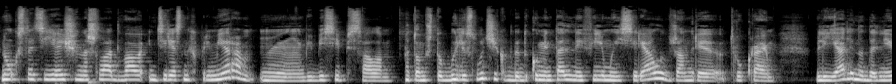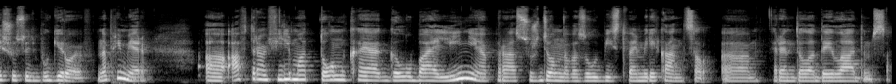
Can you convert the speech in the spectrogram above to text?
Ну, кстати, я еще нашла два интересных примера. BBC писала о том, что были случаи, когда документальные фильмы и сериалы в жанре true crime влияли на дальнейшую судьбу героев. Например, автором фильма «Тонкая голубая линия» про осужденного за убийство американца э, Рэндала Дейла Адамса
